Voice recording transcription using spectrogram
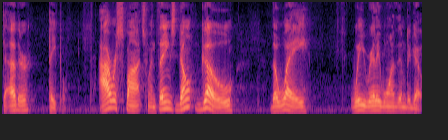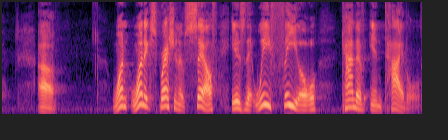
to other people our response when things don't go the way we really wanted them to go. Uh, one, one expression of self is that we feel kind of entitled.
